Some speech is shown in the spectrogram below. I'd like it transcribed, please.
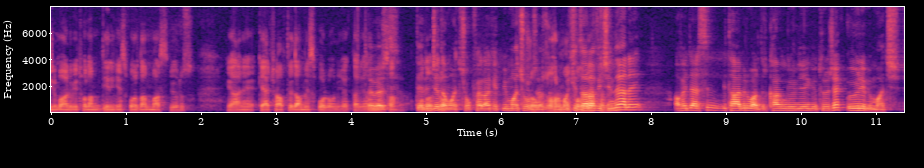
bir mağlubiyet olan Derince Spor'dan bahsediyoruz. Yani gerçi haftaya da Ahmetspor'la oynayacaklar Evet. yanılmıyorsam. Da Derince de çok- maç çok felaket bir maç olacak. zor maç İki taraf için de yani affedersin bir tabir vardır. Kan gövdeye götürecek öyle bir maç.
